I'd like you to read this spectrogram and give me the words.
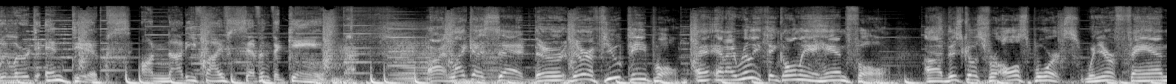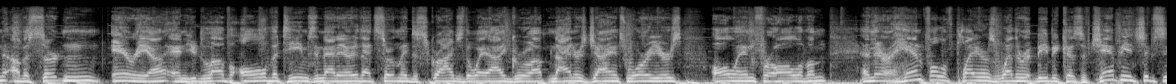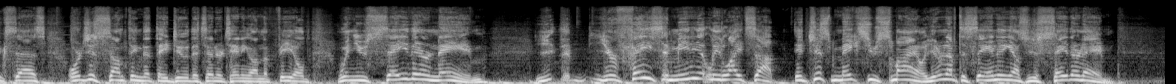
Willard and Dibs on 95.7 The Game. All right, like I said, there there are a few people, and, and I really think only a handful. Uh, this goes for all sports. When you're a fan of a certain area and you'd love all the teams in that area, that certainly describes the way I grew up. Niners, Giants, Warriors, all in for all of them. And there are a handful of players, whether it be because of championship success or just something that they do that's entertaining on the field. When you say their name, you, your face immediately lights up. It just makes you smile. You don't have to say anything else. You just say their name.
